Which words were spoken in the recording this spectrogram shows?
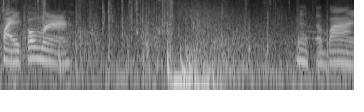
ไฟก็มาอยากจะบ้าจ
